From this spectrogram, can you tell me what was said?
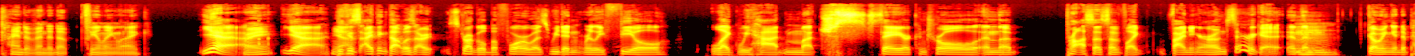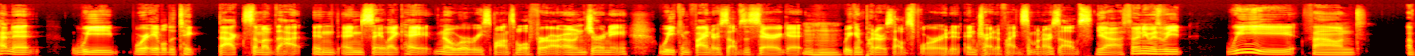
kind of ended up feeling like. Yeah. Right? Yeah, Yeah. because I think that was our struggle before was we didn't really feel like we had much say or control in the process of like finding our own surrogate and then Mm. going independent we were able to take back some of that and and say like hey no we're responsible for our own journey we can find ourselves a surrogate hmm we can put ourselves forward and, and try to find someone ourselves Yeah. So, anyways, we we found a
